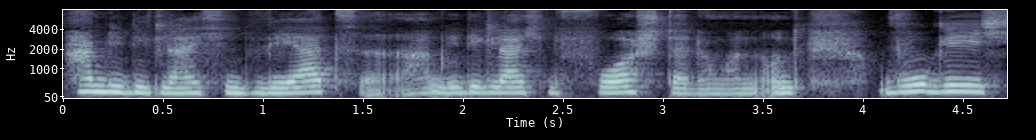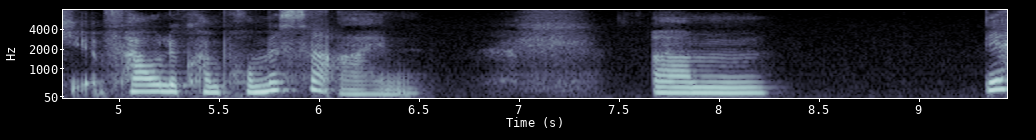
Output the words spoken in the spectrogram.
Haben die die gleichen Werte? Haben die die gleichen Vorstellungen? Und wo gehe ich faule Kompromisse ein? Ähm, ja,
